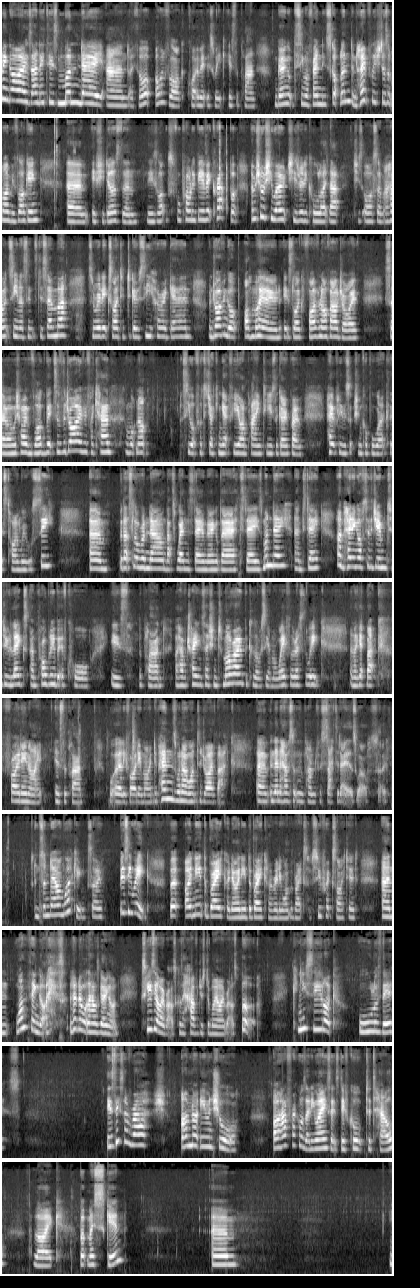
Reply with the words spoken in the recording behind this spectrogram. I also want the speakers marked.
Speaker 1: morning guys and it is Monday and I thought I would vlog quite a bit this week is the plan. I'm going up to see my friend in Scotland and hopefully she doesn't mind me vlogging. Um, if she does then these vlogs will probably be a bit crap but I'm sure she won't. She's really cool like that. She's awesome. I haven't seen her since December so I'm really excited to go see her again. I'm driving up on my own. It's like a five and a half hour drive so I will try and vlog bits of the drive if I can and whatnot see what footage I can get for you. I'm planning to use the GoPro. Hopefully the suction cup will work this time, we will see. Um, but that's a little rundown, that's Wednesday, I'm going up there. Today is Monday, and today I'm heading off to the gym to do legs and probably a bit of core is the plan. I have a training session tomorrow because obviously I'm away for the rest of the week, and I get back Friday night is the plan. Or early Friday morning, depends when I want to drive back. Um, and then I have something planned for Saturday as well, so. And Sunday I'm working, so busy week. But I need the break, I know I need the break and I really want the break so I'm super excited. And one thing guys, I don't know what the hell's going on. Excuse the eyebrows because I have just done my eyebrows but can you see like all of this? Is this a rash? I'm not even sure. I have freckles anyway so it's difficult to tell like but my skin um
